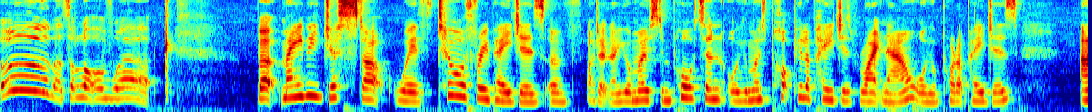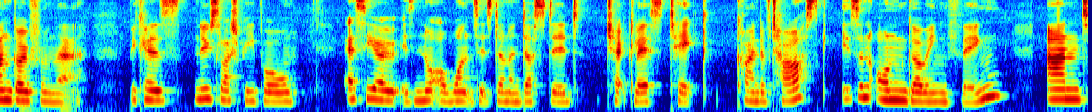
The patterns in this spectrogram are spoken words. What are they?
oh, that's a lot of work but maybe just start with two or three pages of, I don't know, your most important or your most popular pages right now, or your product pages, and go from there. Because, newsflash people, SEO is not a once it's done and dusted checklist tick kind of task, it's an ongoing thing. And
